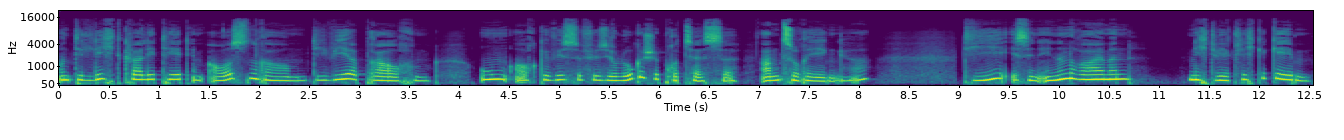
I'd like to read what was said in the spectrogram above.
und die Lichtqualität im Außenraum, die wir brauchen, um auch gewisse physiologische Prozesse anzuregen, ja, die ist in Innenräumen nicht wirklich gegeben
